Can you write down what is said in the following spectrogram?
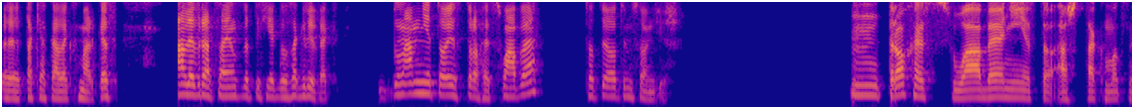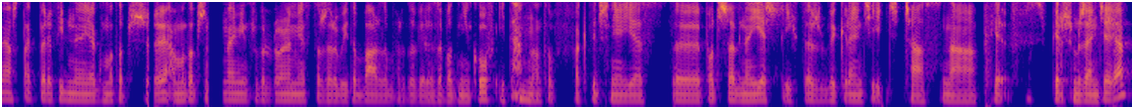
e, tak jak Alex Marquez. Ale wracając do tych jego zagrywek, dla mnie to jest trochę słabe. Co ty o tym sądzisz? Mm, trochę słabe, nie jest to aż tak mocne, aż tak perfidne jak w Moto3, a Moto3 największy problem jest to, że robi to bardzo, bardzo wiele zawodników i tam no to faktycznie jest y, potrzebne, jeśli chcesz wykręcić czas na w pierwszym rzędzie,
